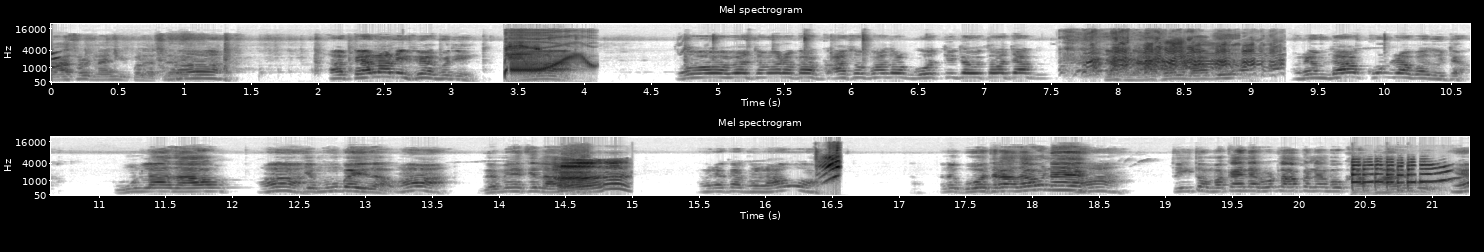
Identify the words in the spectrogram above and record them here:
પાછળ નાની પડે છે. હા. આ પહેલાની છે બધી. હા. તો હવે તમારે કાક આસો ગોતી દઉં તો ક્યાંક નાખો અરે એમ જાવ કુંડરા બાજુ જાક કુંડલા જાવ હા. કે મુંબઈ જાવ હા. ગમે ત્યાંથી લાવો. અરે કાક લાવો. અને ગોધરા જાવ ને હા. તો ઈ તો મકાઈ રોટલા આપણને બહુ ખા ભાવે હે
